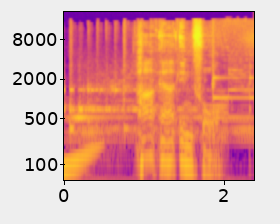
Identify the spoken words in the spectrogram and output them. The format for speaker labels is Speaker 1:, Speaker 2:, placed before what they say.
Speaker 1: HR Info.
